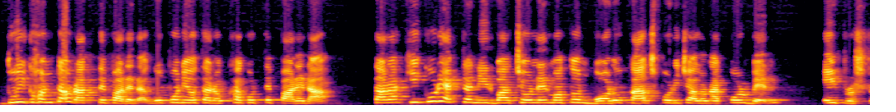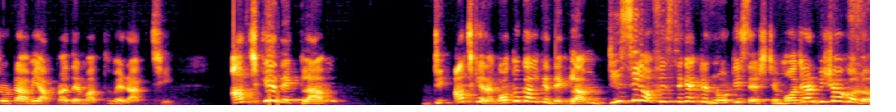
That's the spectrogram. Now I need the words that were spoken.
দুই ঘন্টাও রাখতে পারে না, গোপনীয়তা রক্ষা করতে পারে না, তারা কি করে একটা নির্বাচনের মতন বড় কাজ পরিচালনা করবেন এই প্রশ্নটা আমি আপনাদের মাধ্যমে রাখছি। আজকে দেখলাম আজকে না, গতকালকে দেখলাম ডিসি অফিস থেকে একটা নোটিশ এসছে। মজার বিষয় হলো,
